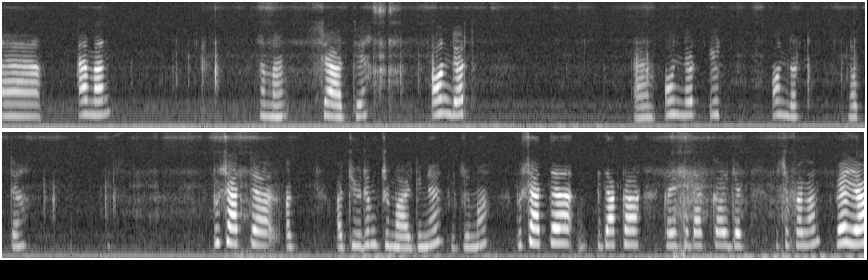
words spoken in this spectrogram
ee, hemen. Hemen. Saati. 14 ee, 14 3 14 nokta. Bu saatte at, atıyorum cuma günü cuma. Bu saatte bir dakika 42 dakika geçmişi falan. Veya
